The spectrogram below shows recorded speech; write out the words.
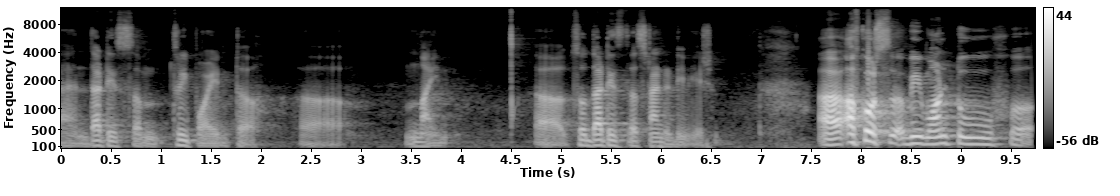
and that is some 3.9. Uh, uh, so, that is the standard deviation. Uh, of course, we want to uh,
